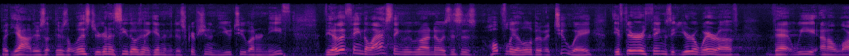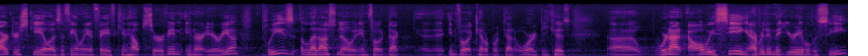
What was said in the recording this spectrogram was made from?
But yeah, there's a, there's a list. You're going to see those again in the description in the YouTube underneath. The other thing, the last thing we want to know is this is hopefully a little bit of a two way. If there are things that you're aware of that we, on a larger scale as a family of faith, can help serve in in our area, please let us know at info, doc, uh, info at kettlebrook.org because uh, we're not always seeing everything that you're able to see.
